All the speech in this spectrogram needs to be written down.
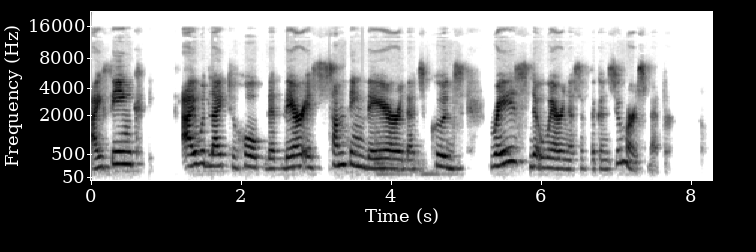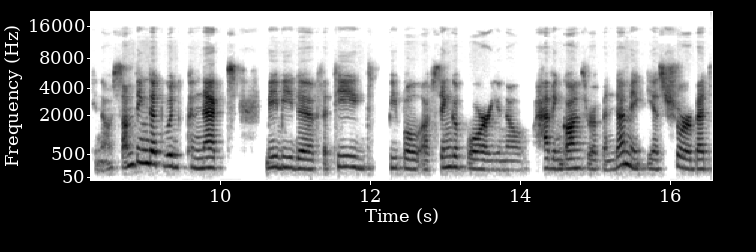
I think I would like to hope that there is something there that could raise the awareness of the consumers better you know, something that would connect maybe the fatigued people of Singapore, you know, having gone through a pandemic, yes, sure, but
